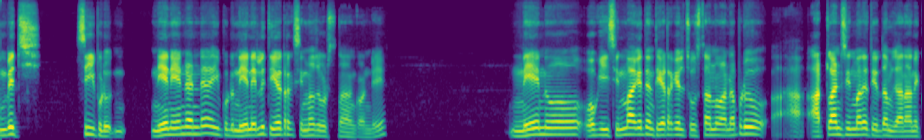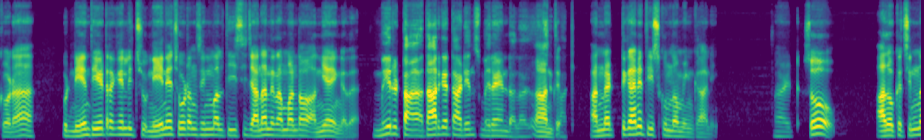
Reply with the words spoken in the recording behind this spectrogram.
in which see ఇప్పుడు నేనేంటంటే ఇప్పుడు నేను వెళ్ళి థియేటర్కి సినిమా చూస్తున్నాను అనుకోండి. నేను ఒక ఈ సినిమాకి అయితే నేను థియేటర్కి వెళ్ళి చూస్తాను అన్నప్పుడు అట్లాంటి సినిమానే తీద్దాం జనానికి కూడా. ఇప్పుడు నేను థియేటర్కి వెళ్ళి చూ నేనే చూడని సినిమాలు తీసి జనాన్ని రమ్మంటాం అన్యాయం కదా. మీరు టార్గెట్ ఆడియన్స్ మీరే ఉండాలి అంతే. అన్నట్టుగానే తీసుకుందాం ఇంకా అని. రైట్ సో అదొక చిన్న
